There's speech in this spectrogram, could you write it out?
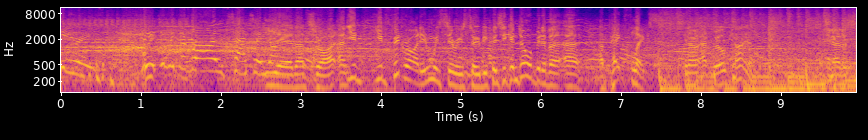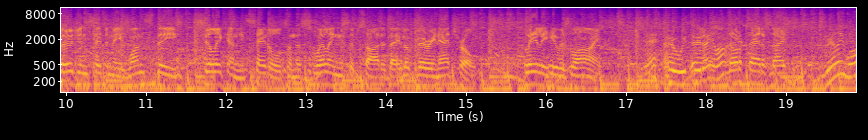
series. Peter with the rose tattooed on Yeah, his that's right. And you'd, you'd fit right in with Series 2 because you can do a bit of a, a, a pec flex, you know, at will, can't you? You know, the surgeon said to me, once the silicon settles and the swelling subsided, they look very natural. Clearly he was lying. Yeah? Who, who don't you like? Not a fan of Nathan. Really? Why?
